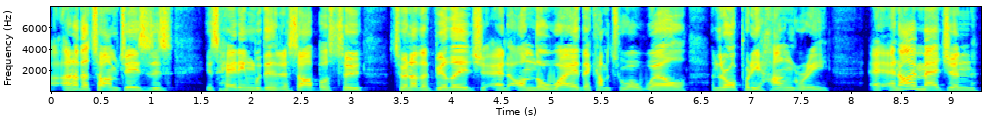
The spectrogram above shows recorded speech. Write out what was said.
Another time, Jesus is, is heading with the disciples to, to another village, and on the way, they come to a well, and they're all pretty hungry. And I imagine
